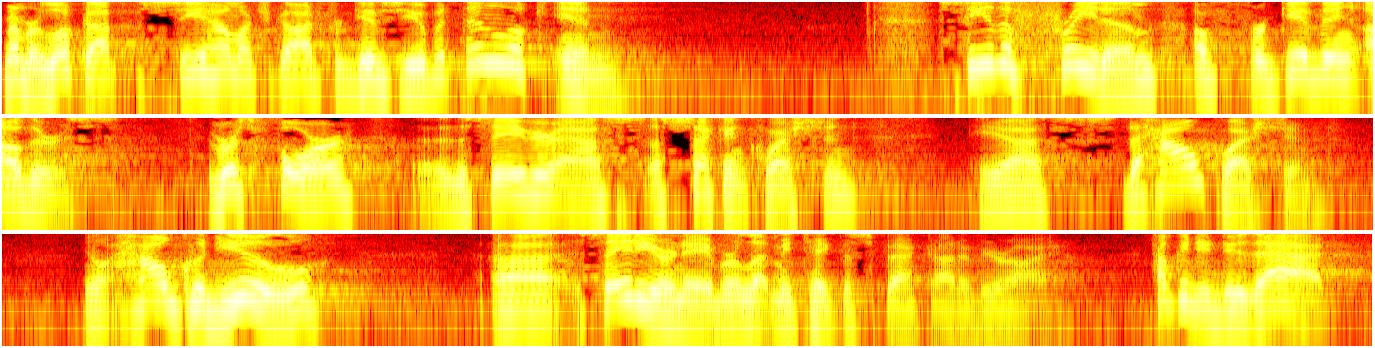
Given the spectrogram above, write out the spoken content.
Remember, look up, see how much God forgives you, but then look in. See the freedom of forgiving others. Verse 4, uh, the Savior asks a second question. He asks the how question. You know, how could you uh, say to your neighbor, let me take the speck out of your eye. How could you do that?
